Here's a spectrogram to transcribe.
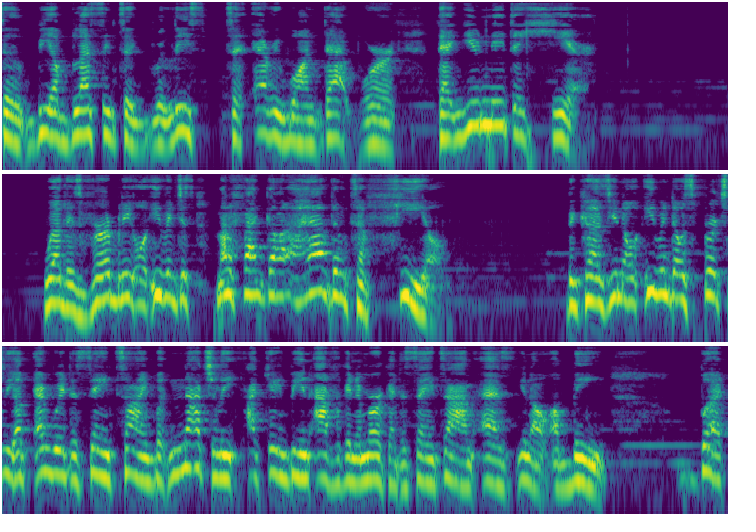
to be a blessing to release to everyone that word that you need to hear, whether it's verbally or even just, matter of fact, God, I have them to feel. Because, you know, even though spiritually I'm everywhere at the same time, but naturally I can't be an african american at the same time as, you know, a being. But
